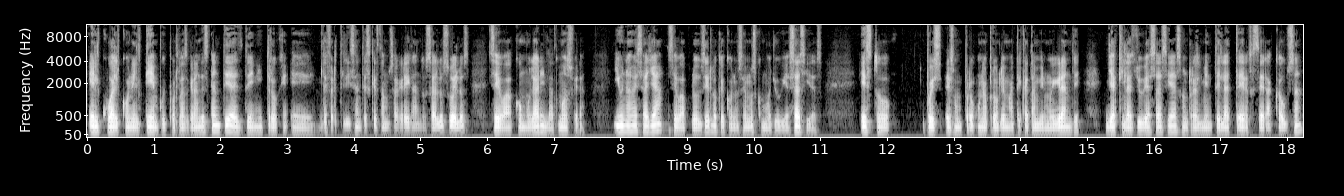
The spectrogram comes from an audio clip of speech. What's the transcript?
el cual con el tiempo y por las grandes cantidades de nitrógeno, eh, de fertilizantes que estamos agregando a los suelos, se va a acumular en la atmósfera. Y una vez allá se va a producir lo que conocemos como lluvias ácidas. Esto pues es una problemática también muy grande, ya que las lluvias ácidas son realmente la tercera causa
